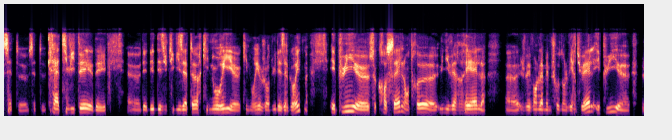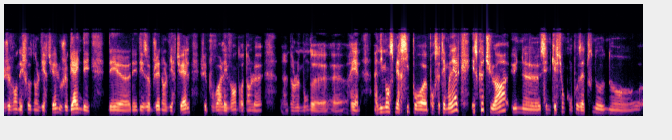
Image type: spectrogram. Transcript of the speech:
cette, cette, créativité des, des, des, utilisateurs qui nourrit, qui nourrit aujourd'hui les algorithmes. Et puis, euh, ce cross-sell entre euh, univers réel, euh, je vais vendre la même chose dans le virtuel, et puis je vends des choses dans le virtuel ou je gagne des, objets dans le virtuel, je vais pouvoir les vendre dans le, monde réel. Un immense merci pour, ce témoignage. Est-ce que tu as une, c'est une question qu'on pose à tous nos,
